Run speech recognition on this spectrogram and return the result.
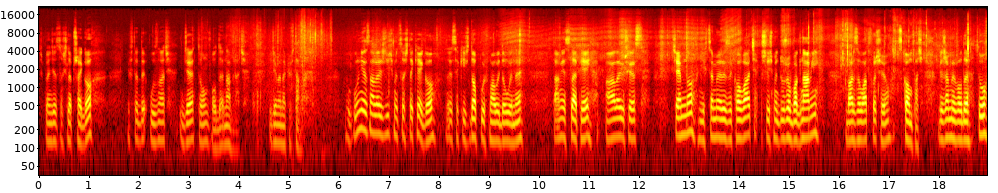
czy będzie coś lepszego i wtedy uznać, gdzie tą wodę nabrać. Idziemy najpierw tam. Ogólnie znaleźliśmy coś takiego. To jest jakiś dopływ mały do łyny. Tam jest lepiej, ale już jest ciemno, nie chcemy ryzykować. Szliśmy dużo bagnami, bardzo łatwo się skąpać. Bierzemy wodę tu,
